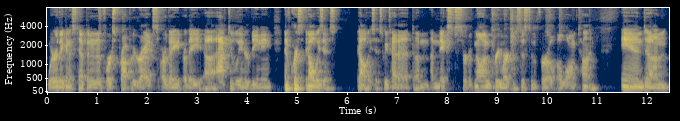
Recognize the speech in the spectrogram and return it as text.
Where are they going to step in and enforce property rights? Are they are they uh, actively intervening? And of course, it always is it always is. We've had a, a, a mixed sort of non-free market system for a, a long time, and um,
